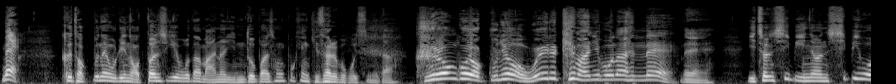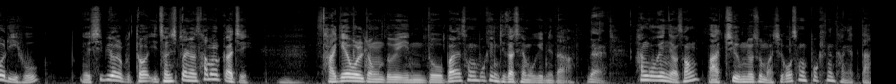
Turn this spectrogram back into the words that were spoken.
네. 그 덕분에 우리는 어떤 시기보다 많은 인도발 성폭행 기사를 보고 있습니다. 그런 거였군요. 왜 이렇게 많이 보나 했네. 네. 2012년 12월 이후, 12월부터 2014년 3월까지 4개월 정도의 인도발 성폭행 기사 제목입니다. 네. 한국인 여성 마취 음료수 마시고 성폭행 당했다.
